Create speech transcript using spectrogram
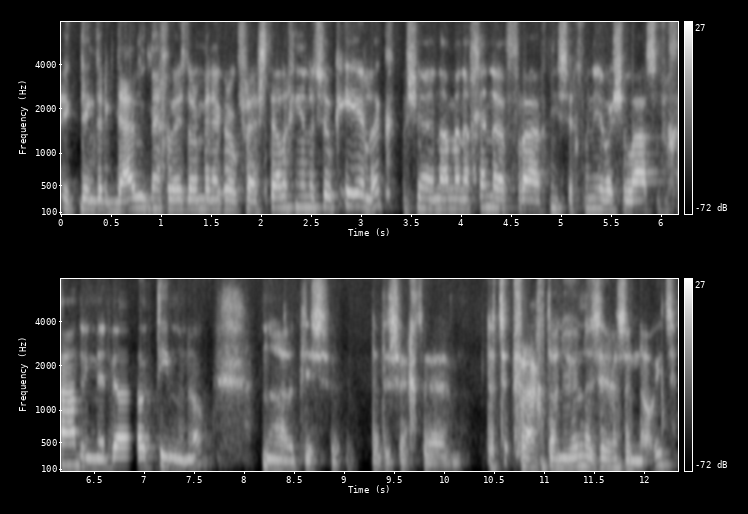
ik denk dat ik duidelijk ben geweest, daarom ben ik er ook vrij stellig in. En dat is ook eerlijk. Als je naar mijn agenda vraagt en zegt wanneer was je laatste vergadering met welk team dan ook. Nou, dat is, dat is echt dat vraag het aan hun, dan zeggen ze nooit.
